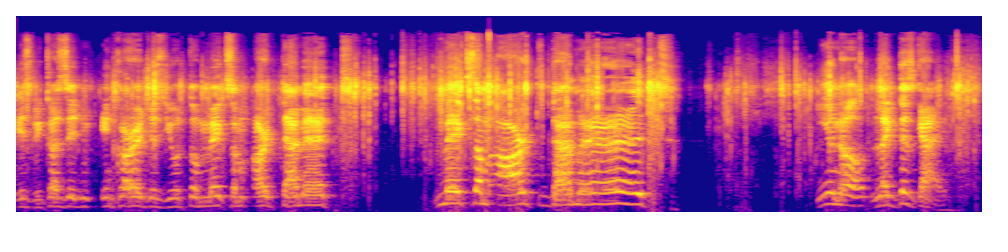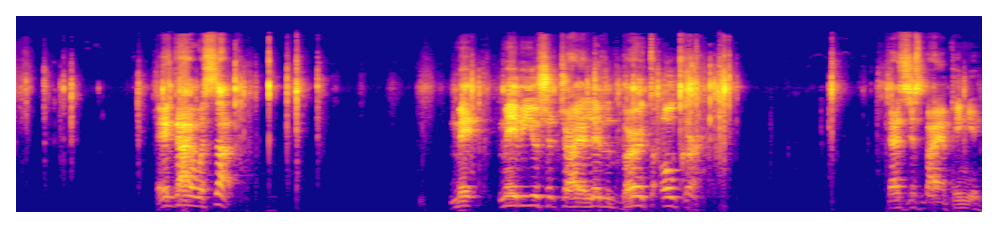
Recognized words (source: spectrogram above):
is because it encourages you to make some art, damn it! Make some art, damn it! You know, like this guy. Hey guy, what's up? Maybe you should try a little burnt ochre. That's just my opinion.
